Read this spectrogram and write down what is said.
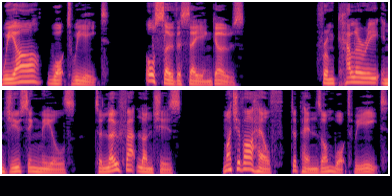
We are what we eat, or so the saying goes. From calorie inducing meals to low fat lunches, much of our health depends on what we eat.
